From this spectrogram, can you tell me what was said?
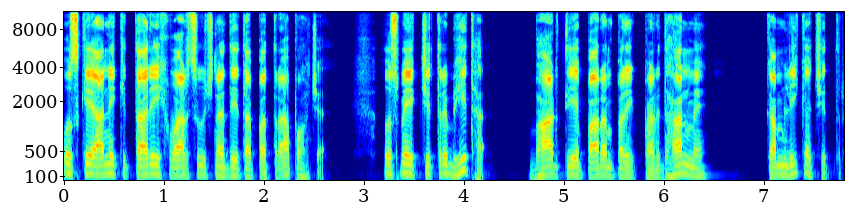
उसके आने की तारीख वार सूचना देता पत्र आ पहुँचा। उसमें एक चित्र भी था, भारतीय पारंपरिक परिधान में कमली का चित्र।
